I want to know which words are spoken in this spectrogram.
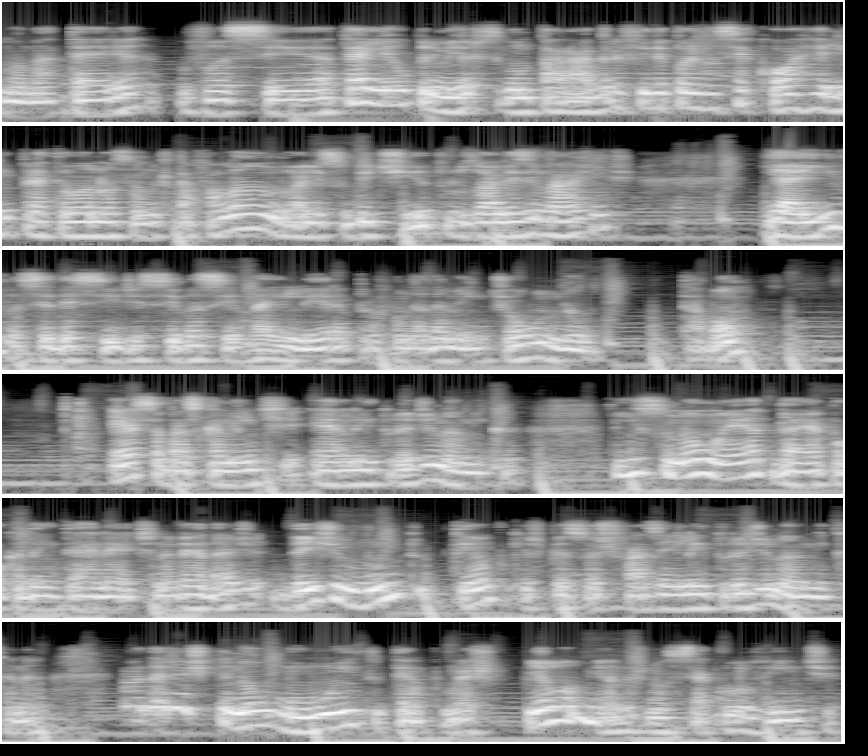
Uma matéria, você até lê o primeiro, segundo parágrafo e depois você corre ali para ter uma noção do que está falando, olha os subtítulos, olha as imagens e aí você decide se você vai ler aprofundadamente ou não, tá bom? Essa basicamente é a leitura dinâmica. Isso não é da época da internet, na verdade, desde muito tempo que as pessoas fazem leitura dinâmica, né? Na verdade, acho que não muito tempo, mas pelo menos no século XX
